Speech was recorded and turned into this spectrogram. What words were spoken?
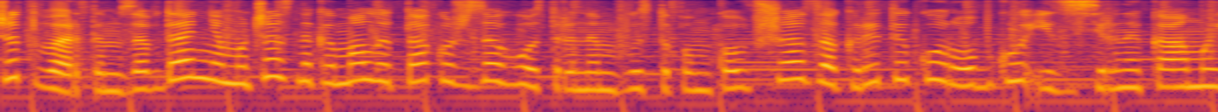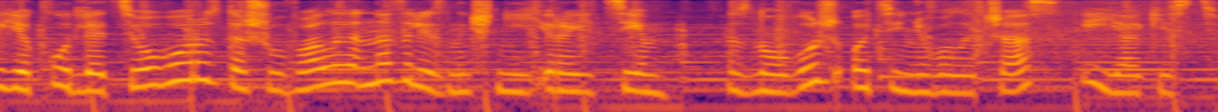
Четвертим завданням учасники мали також загостреним виступом ковша закрити коробку із сірниками, яку для цього розташували на залізничній рейці. Знову ж оцінювали час і якість.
